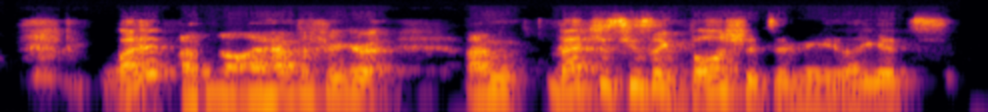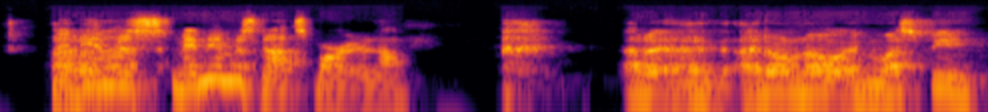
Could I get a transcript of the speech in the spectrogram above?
what? I don't know. I have to figure. I'm. That just seems like bullshit to me. Like it's maybe I'm know. just maybe I'm just not smart enough. I don't, I, I don't know. It must be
